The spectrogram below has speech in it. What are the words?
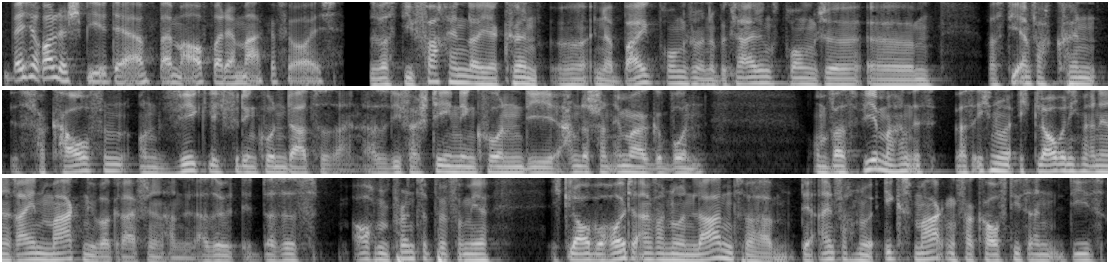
Welche Rolle spielt der beim Aufbau der Marke für euch? Also was die Fachhändler ja können, äh, in der Bikebranche oder in der Bekleidungsbranche, ähm, was die einfach können, ist verkaufen und wirklich für den Kunden da zu sein. Also die verstehen den Kunden, die haben das schon immer gebunden. Und was wir machen, ist, was ich nur, ich glaube nicht mehr an den reinen markenübergreifenden Handel. Also das ist auch ein Principle von mir. Ich glaube, heute einfach nur einen Laden zu haben, der einfach nur x Marken verkauft, die es, an, die es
